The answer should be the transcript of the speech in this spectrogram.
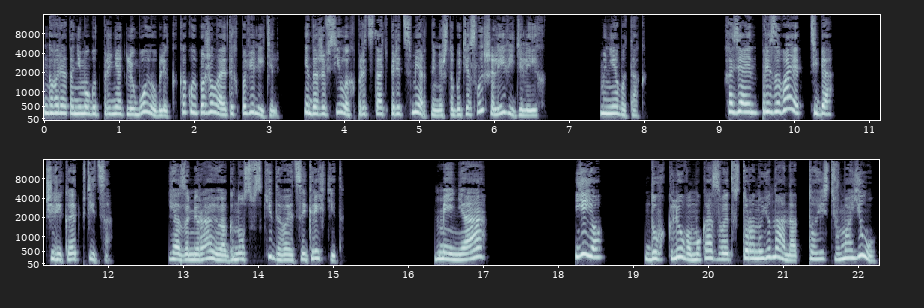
Говорят, они могут принять любой облик, какой пожелает их повелитель, и даже в силах предстать перед смертными, чтобы те слышали и видели их. Мне бы так. «Хозяин призывает тебя!» — чирикает птица. Я замираю, а гнус вскидывается и кряхтит. «Меня?» «Ее!» Дух клювом указывает в сторону Юнана, то есть в мою.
